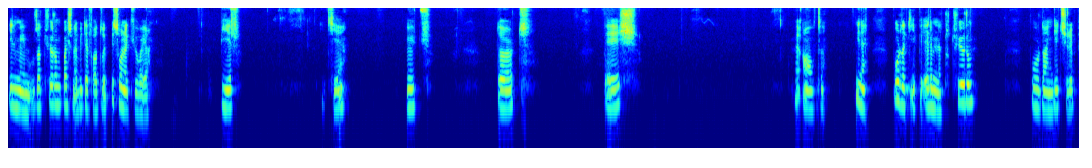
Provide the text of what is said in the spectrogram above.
ilmeğimi uzatıyorum. Başına bir defa dolayıp bir sonraki yuvaya. 1 2 3 4 5 ve 6 yine buradaki ipi elimle tutuyorum. Buradan geçirip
